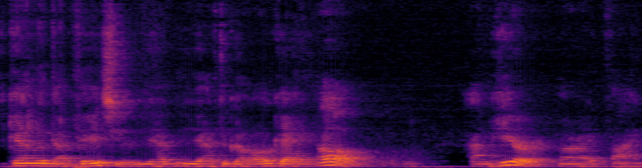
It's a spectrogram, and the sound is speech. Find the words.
You can't let that faze you. You have you have to go okay oh i'm here. All right fine.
